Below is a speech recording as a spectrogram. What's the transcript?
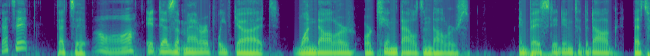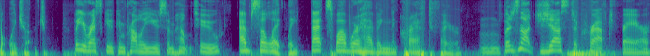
That's it. That's it. Aw. It doesn't matter if we've got $1 or $10,000 invested into the dog. That's what we charge. But your rescue can probably use some help too. Absolutely. That's why we're having the craft fair. Mhm. But it's not just a craft fair.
